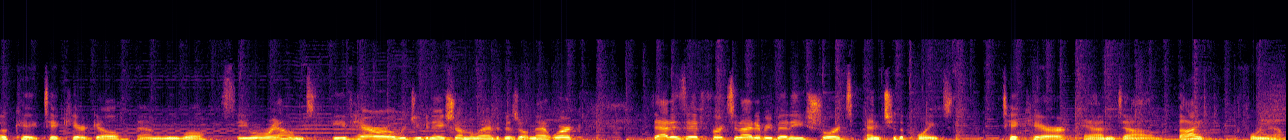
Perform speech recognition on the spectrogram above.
Okay, take care, Gil, and we will see you around. Eve Harow, Rejuvenation on the Land of Israel Network. That is it for tonight, everybody. Short and to the point. Take care and um, bye for now.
